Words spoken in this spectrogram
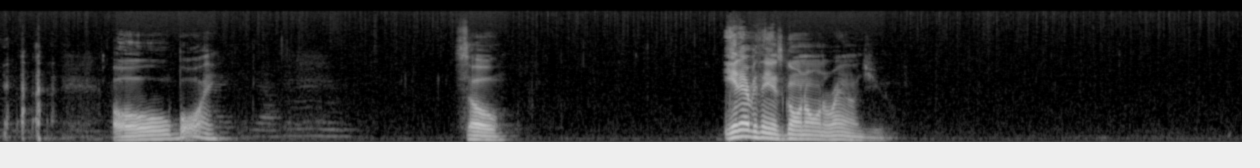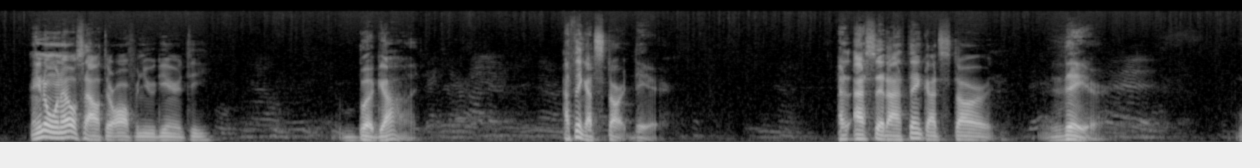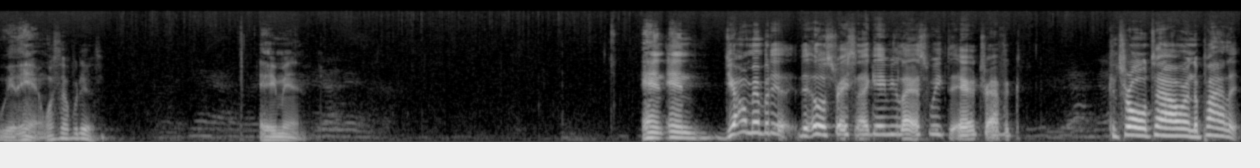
oh boy. So, in everything that's going on around you, ain't no one else out there offering you a guarantee but God. I think I'd start there. I, I said, I think I'd start there with Him. What's up with this? Amen. And and do y'all remember the, the illustration I gave you last week, the air traffic control tower and the pilot?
